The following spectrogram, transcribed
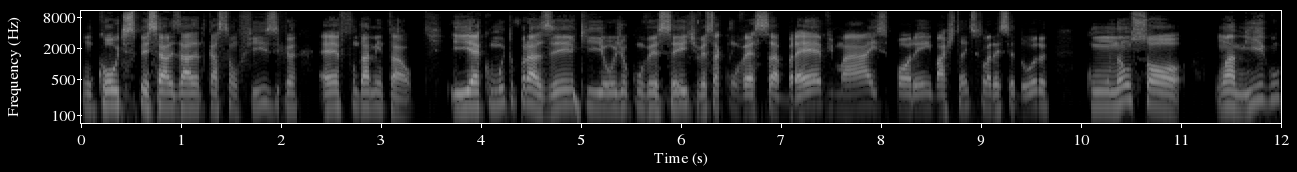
um coach especializado em educação física é fundamental. E é com muito prazer que hoje eu conversei, tive essa conversa breve, mas, porém, bastante esclarecedora, com não só um amigo,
